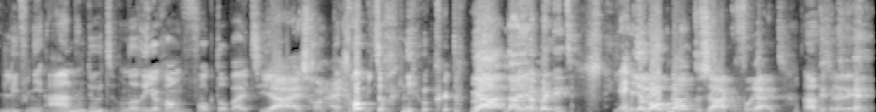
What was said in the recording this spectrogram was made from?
liever niet aan doet, omdat hij er gewoon fucked op uitziet. Ja, hij is gewoon Dan eigenlijk... koop je toch een nieuwe korte broek? Ja, nou ja, maar dit... Maar je loopt nou op de zaken vooruit. Oh, sorry.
